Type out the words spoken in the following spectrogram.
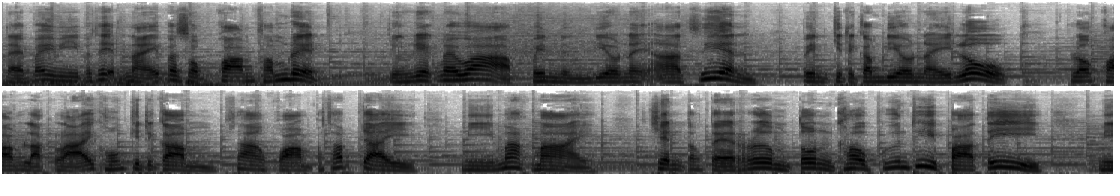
แต่ไม่มีประเทศไหนประสบความสำเร็จ จึงเรียกได้ว่าเป็นหนึ่งเดียวในอาเซียน เป็นกิจกรรมเดียวในโลก เพราะความหลากหลายของกิจกรรมสร้างความประทับใจมีมากมาย ช่นตั้งแต่เริ่มต้นเข้าพื้นที่ปาร์ตี้ มี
